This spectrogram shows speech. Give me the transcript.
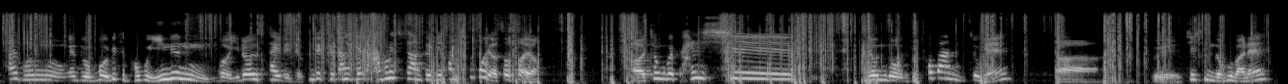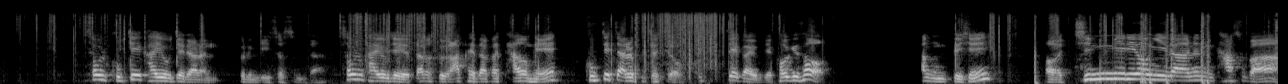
잘 보는에도 뭐 이렇게 보고 있는 뭐 이런 스타일이죠. 근데 그 당시에는 아무렇지도 않게 이게 참 최고였었어요. 어, 1980년도 그 초반 쪽에 아, 그 70년도 후반에 서울 국제가요제라는 그런 게 있었습니다. 서울 가요제였다가 그 앞에다가 다음 해에 국제자를 붙였죠. 국제가요제. 거기서 방금 뜻이 어, 진미령이라는 가수가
